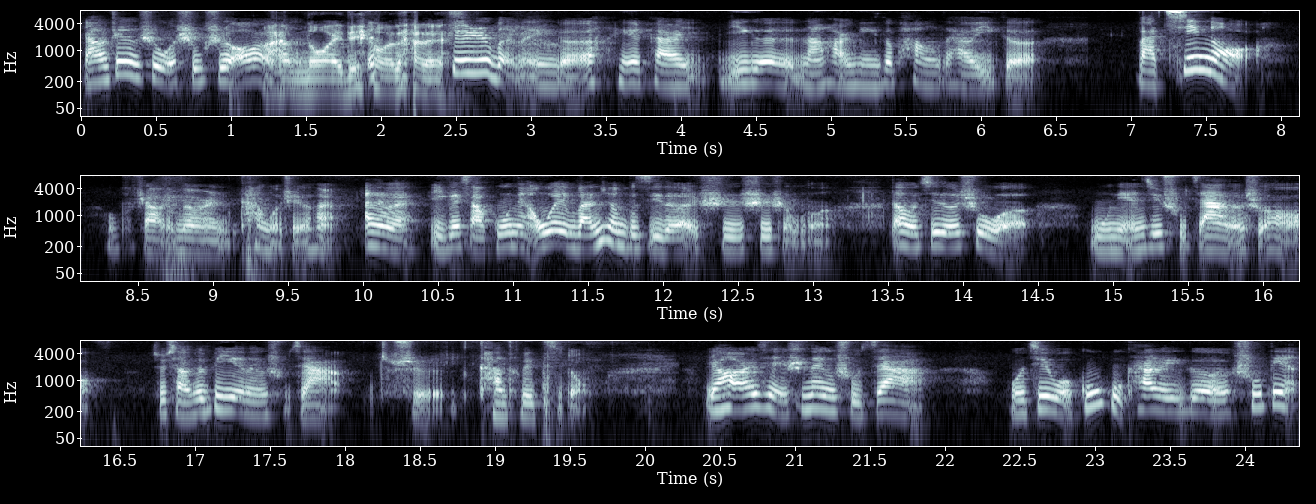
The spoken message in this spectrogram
然后这个是我时不时偶尔，I have no idea what that 这 is。是日本的一个一个片儿，一个男孩跟一个胖子，还有一个瓦奇诺，我不知道有没有人看过这个。反正 anyway，一个小姑娘，我也完全不记得是是什么了，但我记得是我五年级暑假的时候，就小学毕业那个暑假，就是看特别激动。然后而且也是那个暑假，我记得我姑姑开了一个书店，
